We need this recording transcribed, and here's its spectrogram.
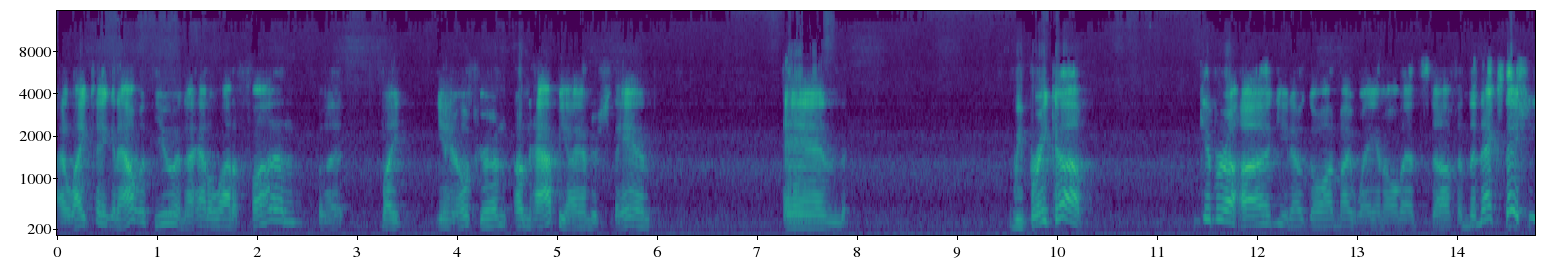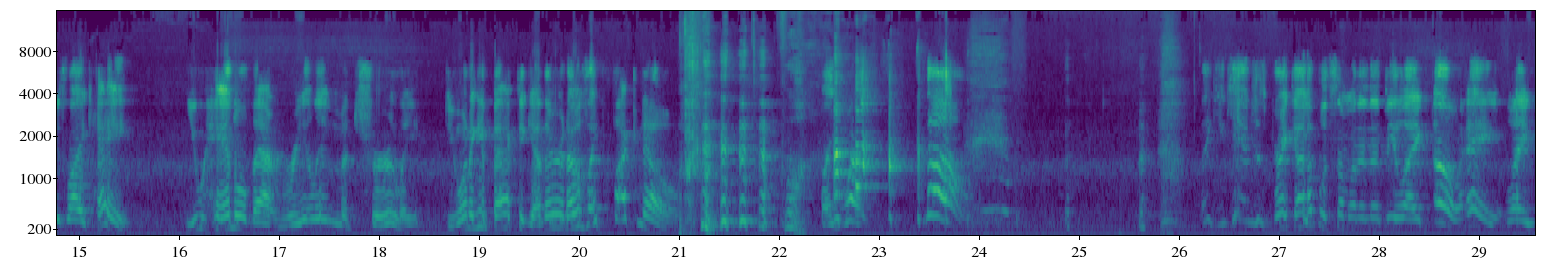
I liked hanging out with you, and I had a lot of fun. But like, you know, if you're un- unhappy, I understand. And we break up. Give her a hug, you know, go on my way and all that stuff. And the next day, she's like, "Hey, you handled that really maturely. Do you want to get back together?" And I was like, "Fuck no." Like what? no. Like you can't just break up with someone and then be like, "Oh, hey, like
